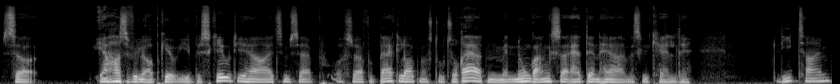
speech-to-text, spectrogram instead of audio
Så jeg har selvfølgelig en opgave i at beskrive de her items her, og sørge for backloggen og strukturere den, men nogle gange så er den her, hvad skal vi kalde det, lead time,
